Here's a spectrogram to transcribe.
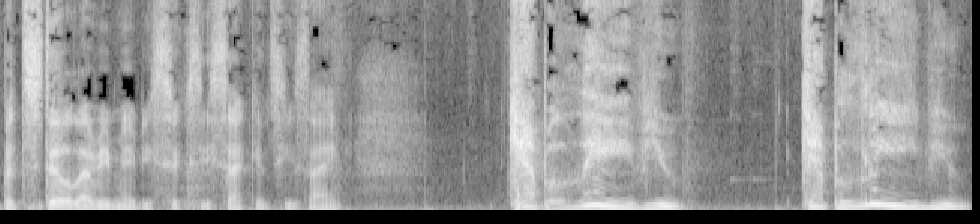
but still every maybe 60 seconds, he's like, can't believe you. Can't believe you.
